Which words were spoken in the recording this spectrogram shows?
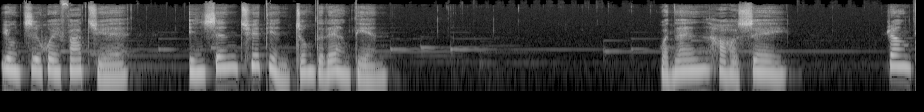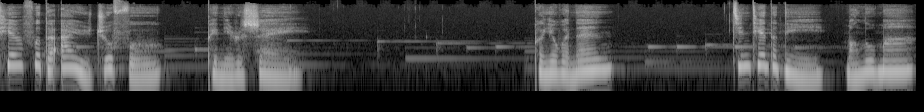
用智慧发掘隐身缺点中的亮点。晚安，好好睡，让天父的爱与祝福陪你入睡。朋友，晚安。今天的你忙碌吗？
